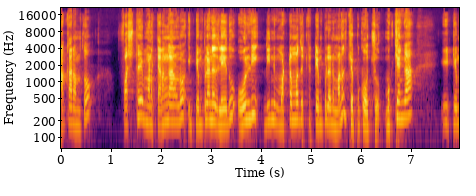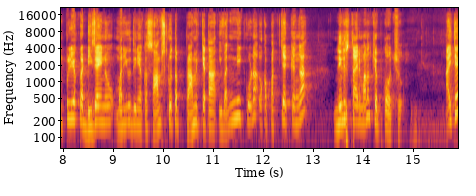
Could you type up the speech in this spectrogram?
ఆకారంతో ఫస్ట్ టైం మన తెలంగాణలో ఈ టెంపుల్ అనేది లేదు. ఓన్లీ దీన్ని మొట్టమొదటి టెంపుల్ అని మనం చెప్పుకోవచ్చు. ముఖ్యంగా ఈ టెంపుల్ యొక్క డిజైను మరియు దీని యొక్క సాంస్కృత ప్రాముఖ్యత ఇవన్నీ కూడా ఒక ప్రత్యేకంగా నిలుస్తాయని మనం చెప్పుకోవచ్చు. అయితే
